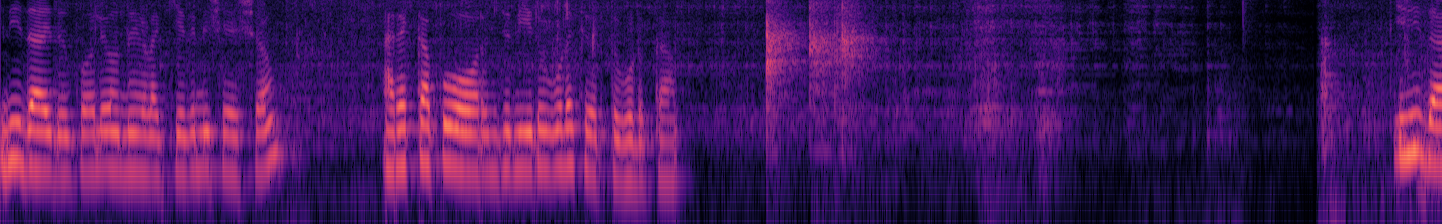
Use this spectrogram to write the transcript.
ഇനി ഇതാ ഇതുപോലെ ഒന്ന് ഇളക്കിയതിന് ശേഷം അര കപ്പ് ഓറഞ്ച് നീര് കൂടെ ചേർത്ത് കൊടുക്കാം. ഇനി ഇതാ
